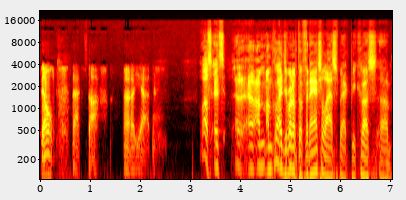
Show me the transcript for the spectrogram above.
felt that stuff uh, yet. Well, it's, it's uh, I'm, I'm glad you brought up the financial aspect because, um,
